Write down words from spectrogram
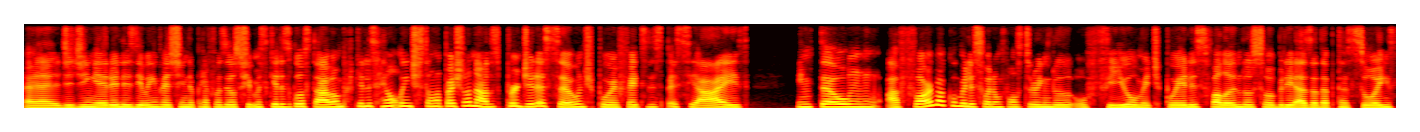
é, de dinheiro, eles iam investindo pra fazer os filmes que eles gostavam, porque eles realmente são apaixonados por direção, tipo, efeitos especiais. Então, a forma como eles foram construindo o filme, tipo, eles falando sobre as adaptações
